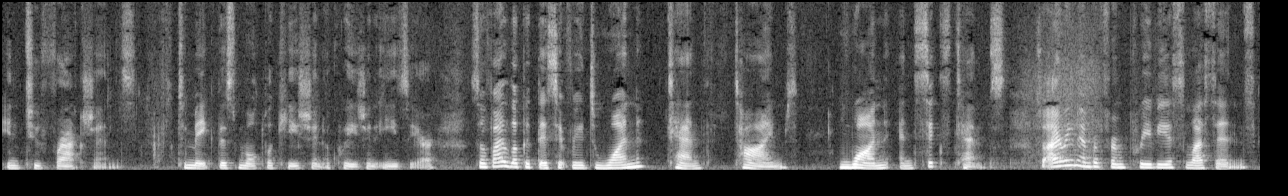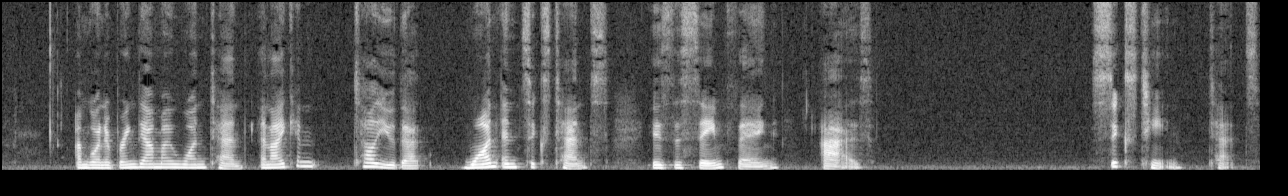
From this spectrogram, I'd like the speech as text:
into fractions to make this multiplication equation easier. So if I look at this, it reads 1 tenth times 1 and 6 tenths. So I remember from previous lessons, I'm going to bring down my 1 tenth, and I can tell you that 1 and 6 tenths is the same thing as 16 tenths.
